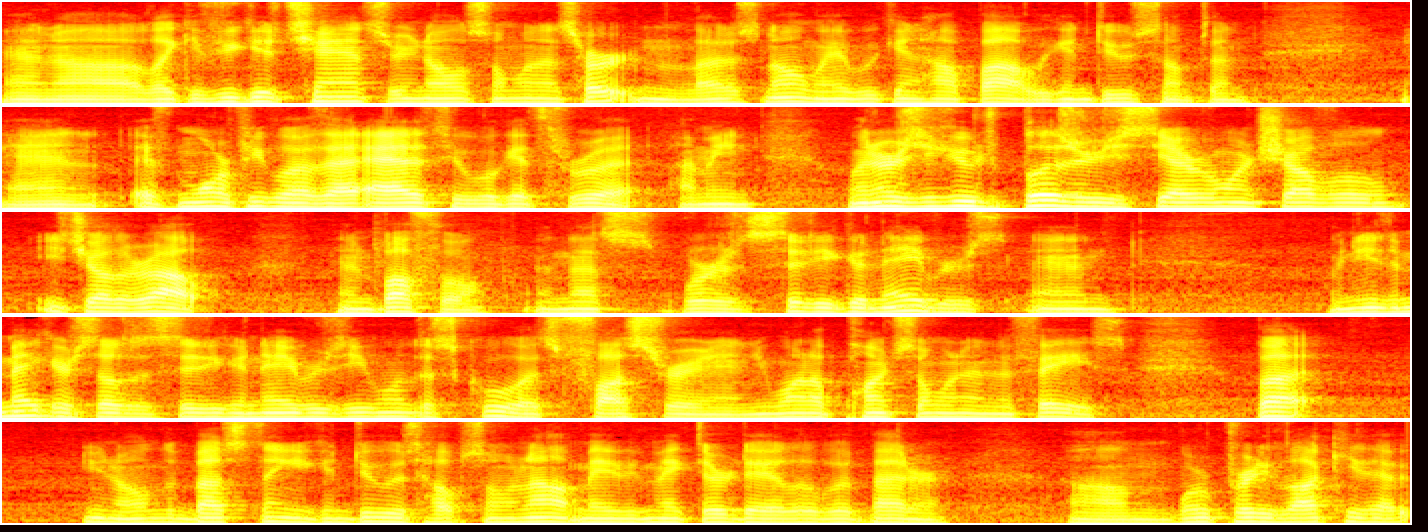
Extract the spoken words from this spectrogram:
And uh, like if you get a chance or you know someone that's hurting, let us know. Maybe we can help out. We can do something. And if more people have that attitude, we'll get through it. I mean, when there's a huge blizzard, you see everyone shovel each other out in Buffalo, and that's we're a city of good neighbors, and we need to make ourselves a city of good neighbors, even with the school. It's frustrating. You want to punch someone in the face, but you know the best thing you can do is help someone out. Maybe make their day a little bit better. Um, we're pretty lucky that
